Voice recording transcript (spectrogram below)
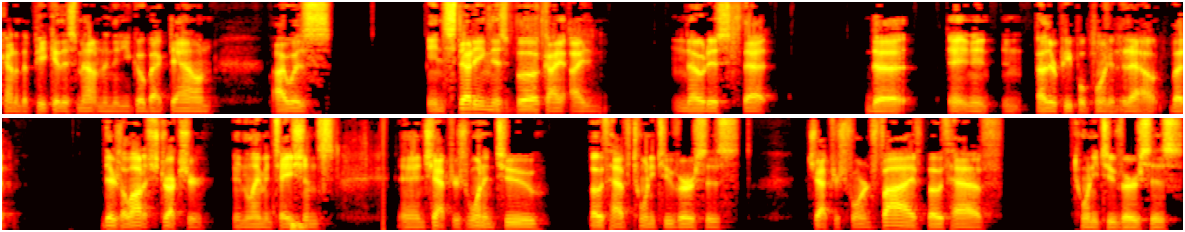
kind of the peak of this mountain, and then you go back down. I was in studying this book, I, I noticed that the and, and, other people pointed it out, but there's a lot of structure in Lamentations. And chapters one and two both have 22 verses. Chapters four and five both have 22 verses.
